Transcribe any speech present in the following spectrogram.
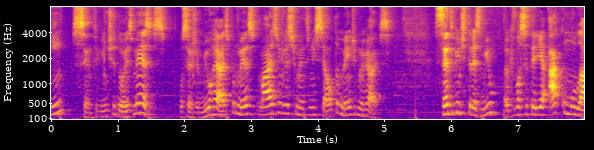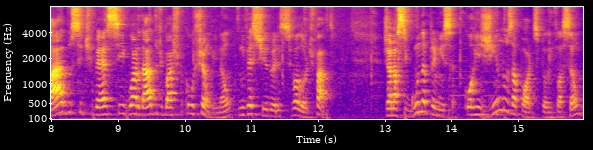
em 122 meses, ou seja, mil reais por mês mais o investimento inicial também de mil reais. 123 mil é o que você teria acumulado se tivesse guardado debaixo do colchão e não investido esse valor de fato. Já na segunda premissa, corrigindo os aportes pela inflação,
